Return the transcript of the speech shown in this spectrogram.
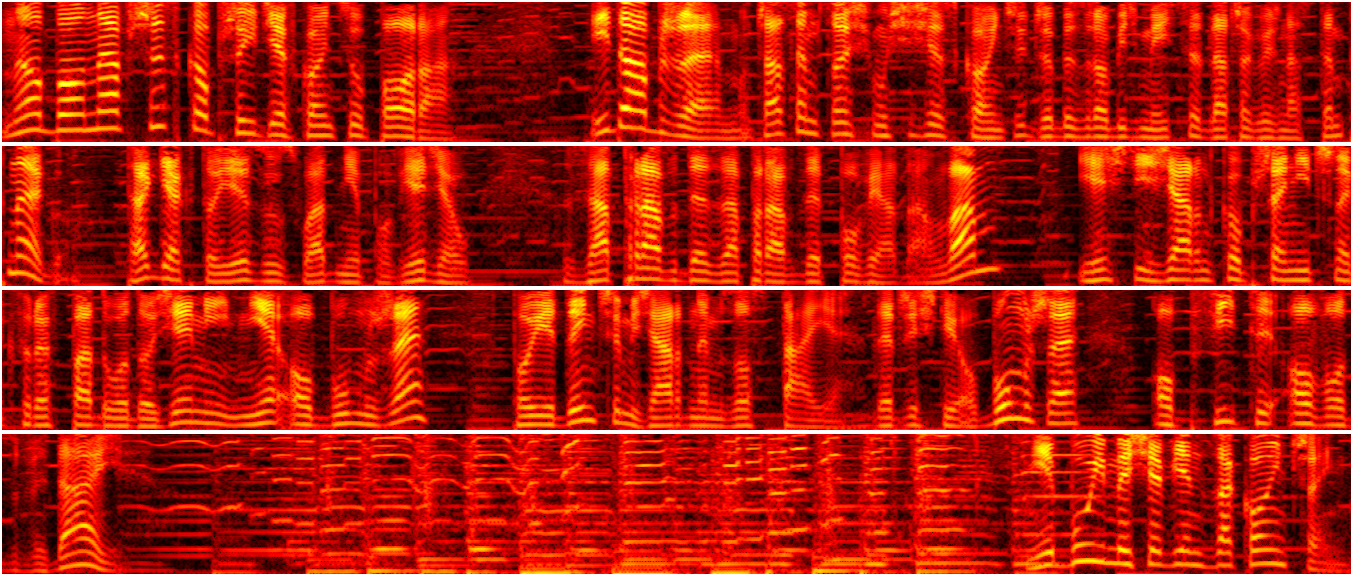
No bo na wszystko przyjdzie w końcu pora. I dobrze, czasem coś musi się skończyć, żeby zrobić miejsce dla czegoś następnego. Tak jak to Jezus ładnie powiedział, zaprawdę, zaprawdę powiadam wam, jeśli ziarnko pszeniczne, które wpadło do ziemi, nie obumrze, pojedynczym ziarnem zostaje, lecz jeśli obumrze, obfity owoc wydaje. Nie bójmy się więc zakończeń,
